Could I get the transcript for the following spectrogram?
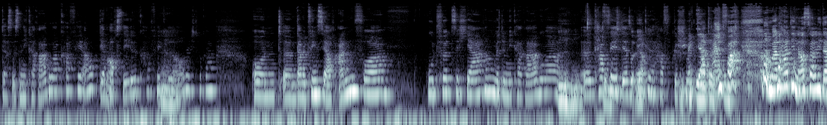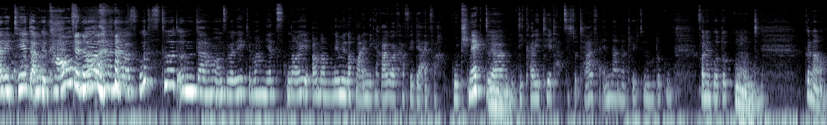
das ist Nicaragua-Kaffee auch. Die haben auch Segelkaffee, mhm. glaube ich sogar. Und ähm, damit fing es ja auch an vor gut 40 Jahren mit dem Nicaragua-Kaffee, mhm, äh, der so ja. ekelhaft geschmeckt ja, hat einfach. Stimmt. Und man hat ihn aus Solidarität dann gekauft, genau. ne, wenn man ja was Gutes tut. Und da haben wir uns überlegt, wir machen jetzt neu, auch noch, nehmen wir nochmal einen Nicaragua-Kaffee, der einfach gut schmeckt. Mhm. Ja, die Qualität hat sich total verändert, natürlich den Produkten, von den Produkten. Mhm. Und genau.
